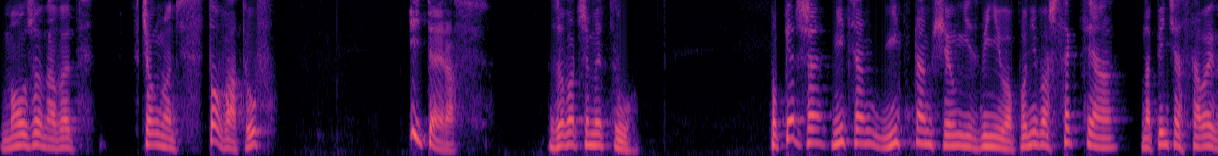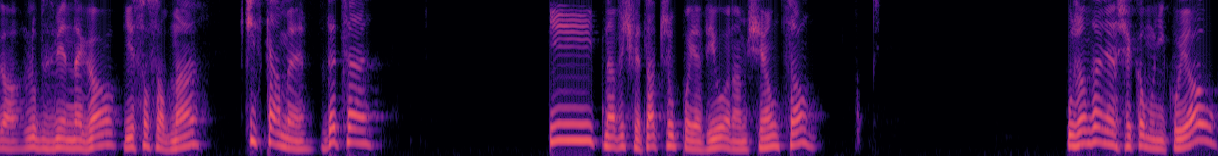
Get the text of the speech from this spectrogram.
może nawet wciągnąć 100 W. I teraz zobaczymy tu. Po pierwsze, nic, nic nam się nie zmieniło, ponieważ sekcja napięcia stałego lub zmiennego jest osobna. Wciskamy DC i na wyświetlaczu pojawiło nam się co? Urządzenia się komunikują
